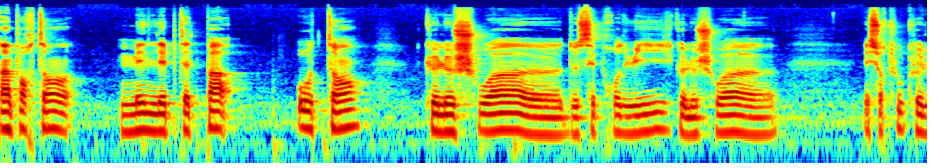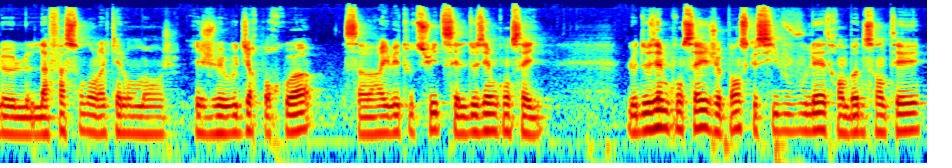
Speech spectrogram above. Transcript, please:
important, mais ne l'est peut-être pas autant que le choix euh, de ces produits, que le choix euh, et surtout que la façon dans laquelle on mange. Et je vais vous dire pourquoi ça va arriver tout de suite, c'est le deuxième conseil. Le deuxième conseil, je pense que si vous voulez être en bonne santé,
